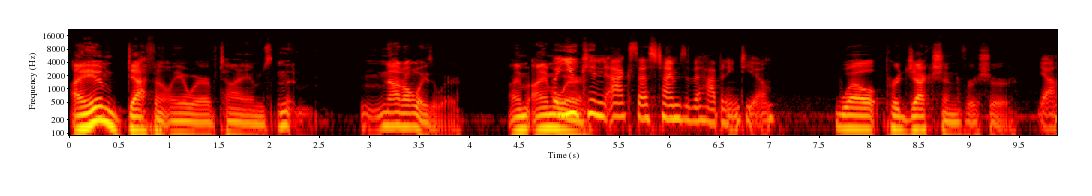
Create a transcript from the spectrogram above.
I am definitely aware of times, not always aware. I'm I'm but aware. you can access times of it happening to you. well, projection for sure. Yeah.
